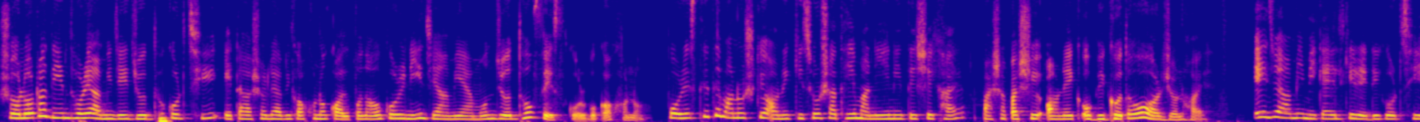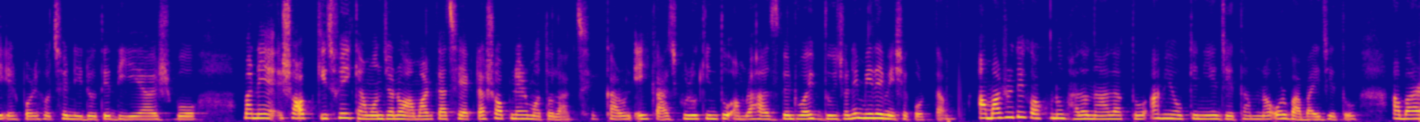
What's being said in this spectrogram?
ষোলোটা দিন ধরে আমি যে যুদ্ধ করছি, এটা আসলে আমি কখনো কল্পনাও করিনি যে আমি এমন যুদ্ধ ফেস করব কখনো। পরিস্থিতি মানুষকে অনেক কিছুর সাথেই মানিয়ে নিতে শেখায়, পাশাপাশি অনেক অভিজ্ঞতাও অর্জন হয়। এই যে আমি মিকাইলকে রেডি করছি, এরপরে হচ্ছে নিডোতে দিয়ে আসব মানে সব কিছুই কেমন যেন আমার কাছে একটা স্বপ্নের মতো লাগছে। কারণ এই কাজগুলো কিন্তু আমরা হাজব্যান্ড ওয়াইফ দুইজনে মিলেমিশে করতাম। আমার যদি কখনো ভালো না লাগতো, আমি ওকে নিয়ে যেতাম না, ওর বাবাই যেত। আবার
